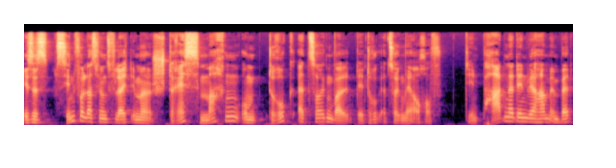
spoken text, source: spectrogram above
Ist es sinnvoll, dass wir uns vielleicht immer Stress machen, um Druck erzeugen, weil den Druck erzeugen wir ja auch auf den Partner, den wir haben im Bett,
